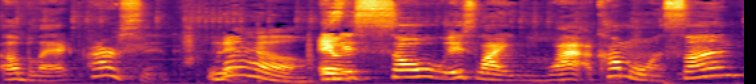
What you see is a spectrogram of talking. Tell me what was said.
a black person. Wow. And, and it's so it's like wow, come on, son.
